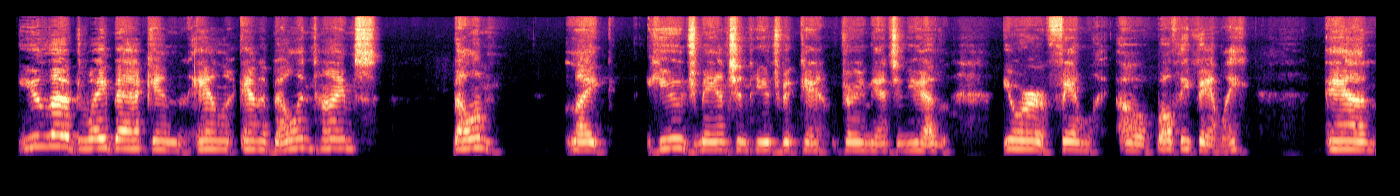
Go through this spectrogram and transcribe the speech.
You lived way back in Anna, Antebellum times, Bellum, like huge mansion, huge Victorian mansion. You had your family, a wealthy family, and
